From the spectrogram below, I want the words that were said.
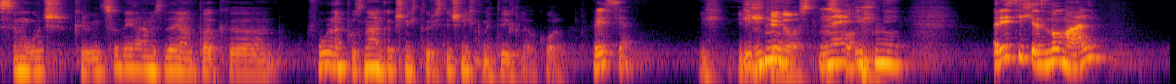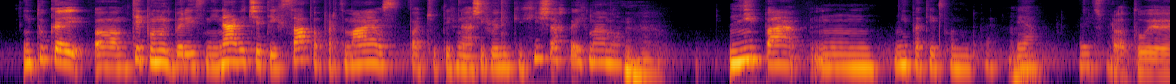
se mogoče krivico delam zdaj, ampak um, ful ne poznam kakšnih turističnih kmetij tukaj okoli. Res je. Jih, jih, jih ni dosti. Ne, sploh jih ni. Res jih je zelo malo. In tukaj um, te ponudbe res ni. Največje teh so, pa apartmajev, pač v teh naših velikih hišah, ki jih imamo, Mhm. ni pa, mm, ni pa te ponudbe. Ja, res je. Prav, to je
